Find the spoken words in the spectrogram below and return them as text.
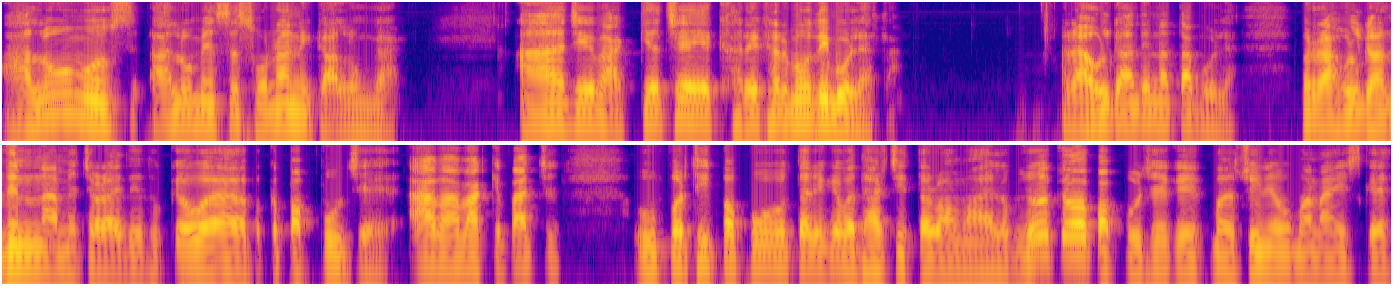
આલુ આલુ મેં સે સોના નિકાલુંગા. આ જે વાક્ય છે એ ખરેખર મોદી બોલ્યા હતા. રાહુલ ગાંધી નહોતા બોલ્યા. પણ રાહુલ ગાંધીના નામે ચડાવી દીધું કે ઓ, અ, કે પપ્પુ છે. આ આ વાક્ય પાછ ઉપરથી પપ્પુ તરીકે વધારે ચિતરવામાં આવેલો. જો કેવો પપ્પુ છે કે એક મશીન એવું બનાવીશ કે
